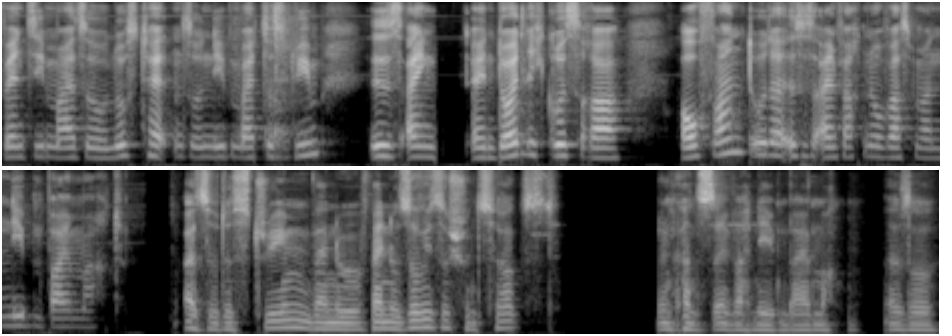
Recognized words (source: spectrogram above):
wenn sie mal so Lust hätten, so nebenbei zu streamen, ist es ein, ein deutlich größerer Aufwand oder ist es einfach nur, was man nebenbei macht? Also das Stream, wenn du, wenn du sowieso schon zockst, dann kannst du es einfach nebenbei machen. Also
